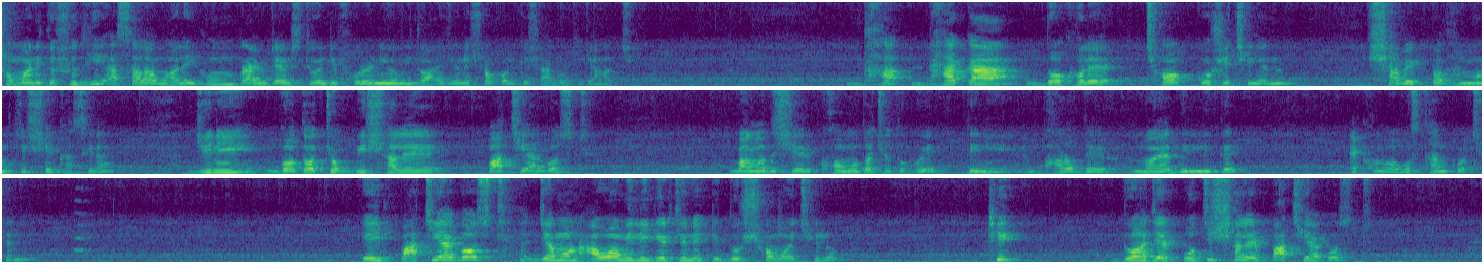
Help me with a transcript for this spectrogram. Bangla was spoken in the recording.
সম্মানিত সুধী, আসসালামু আলাইকুম। প্রাইম টাইমস টোয়েন্টি ফোরের নিয়মিত আয়োজনে সকলকে স্বাগত জানাচ্ছি। ঢাকা দখলের ছক কষেছিলেন সাবেক প্রধানমন্ত্রী শেখ হাসিনা, যিনি গত চব্বিশ সালে পাঁচই আগস্ট বাংলাদেশের ক্ষমতাচ্যুত হয়ে তিনি ভারতের নয়াদিল্লিতে এখন অবস্থান করছেন। এই পাঁচই আগস্ট যেমন আওয়ামী লীগের জন্য একটি দুঃসময় ছিল ঠিক দু হাজার পঁচিশ সালের পাঁচই আগস্ট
